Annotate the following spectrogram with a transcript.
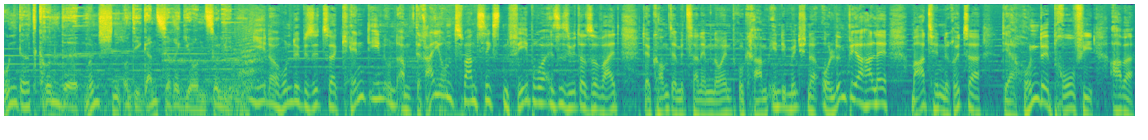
100 Gründe, München und die ganze Region zu lieben. Jeder Hundebesitzer kennt ihn und am 23. Februar ist es wieder soweit. Der kommt ja mit seinem neuen Programm in die Münchner Olympiahalle. Martin Rütter, der Hundeprofi, aber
